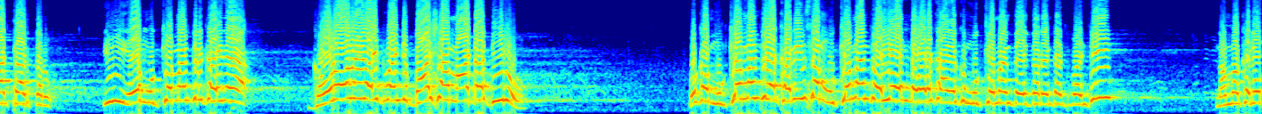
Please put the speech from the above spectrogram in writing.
మాట్లాడతారు. ఇది ఏ ముఖ్యమంత్రికైనా గౌరవమైనటువంటి భాష మాట తీరు. ఒక ముఖ్యమంత్రి కనీసం ముఖ్యమంత్రి అయ్యేంత వరకు ఆయనకు ముఖ్యమంత్రి అవుతారంటటువంటి నమ్మకనే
